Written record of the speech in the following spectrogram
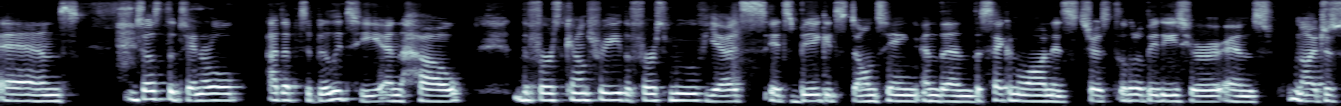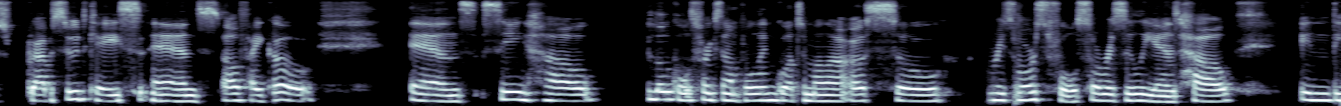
And just the general adaptability and how the first country, the first move, yeah, it's it's big, it's daunting, and then the second one is just a little bit easier, and now I just grab a suitcase and off I go. And seeing how locals, for example, in Guatemala are so resourceful, so resilient, how in the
